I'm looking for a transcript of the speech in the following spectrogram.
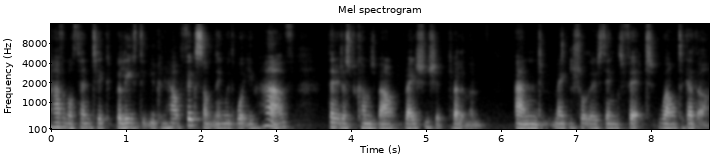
have an authentic belief that you can help fix something with what you have, then it just becomes about relationship development and making sure those things fit well together.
